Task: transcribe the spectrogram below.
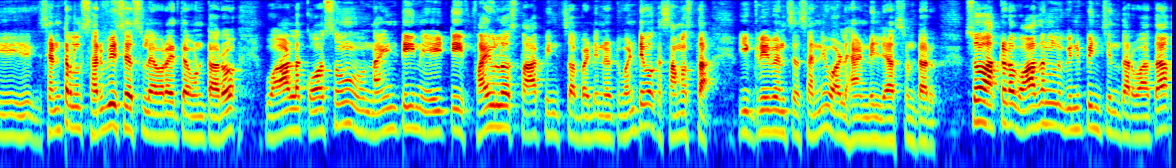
ఈ సెంట్రల్ సర్వీసెస్లో ఎవరైతే ఉంటారో వాళ్ళ కోసం నైన్టీన్ ఎయిటీ ఫైవ్లో స్థాపించబడినటువంటి ఒక సంస్థ ఈ గ్రీవెన్సెస్ అన్ని వాళ్ళు హ్యాండిల్ చేస్తుంటారు. సో అక్కడ వాదనలు వినిపించిన తర్వాత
